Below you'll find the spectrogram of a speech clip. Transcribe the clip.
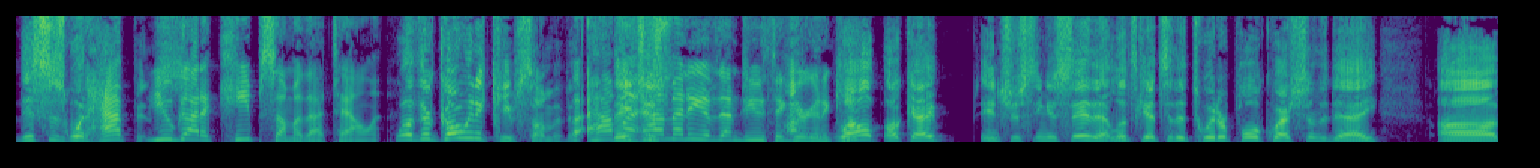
This is what happens. You got to keep some of that talent. Well, they're going to keep some of it. But how, they ma- just, how many of them do you think you're going to keep? Well, okay. Interesting you say that. Let's get to the Twitter poll question of the day. Uh,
